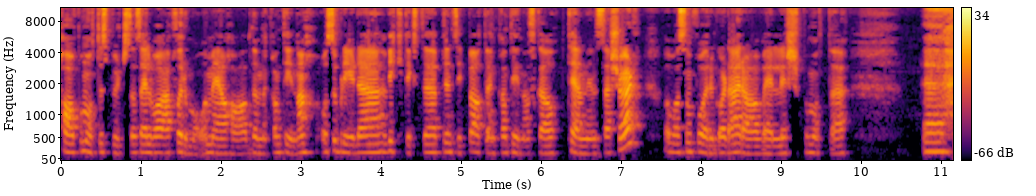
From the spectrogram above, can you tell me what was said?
har på en måte spurt seg selv hva er formålet med å ha denne kantina. Og så blir det viktigste prinsippet at den kantina skal tjene inn seg sjøl, og hva som foregår der av ellers på en måte eh,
